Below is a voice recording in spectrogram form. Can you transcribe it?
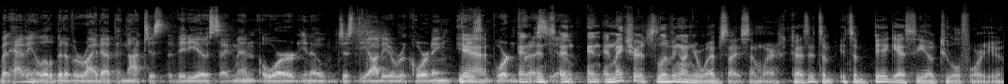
but having a little bit of a write up and not just the video segment or you know just the audio recording is important for E and, SEO. And, and, and make sure it's living on your website somewhere because it's a it's a big SEO tool for you.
